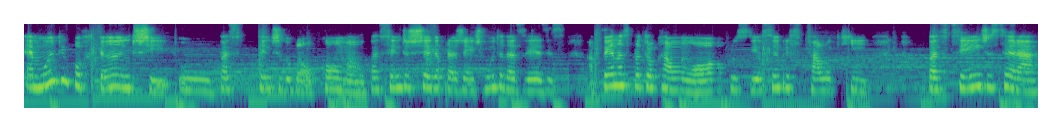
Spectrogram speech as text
É muito importante o paciente do glaucoma, o paciente chega para a gente muitas das vezes apenas para trocar um óculos, e eu sempre falo que o paciente será,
